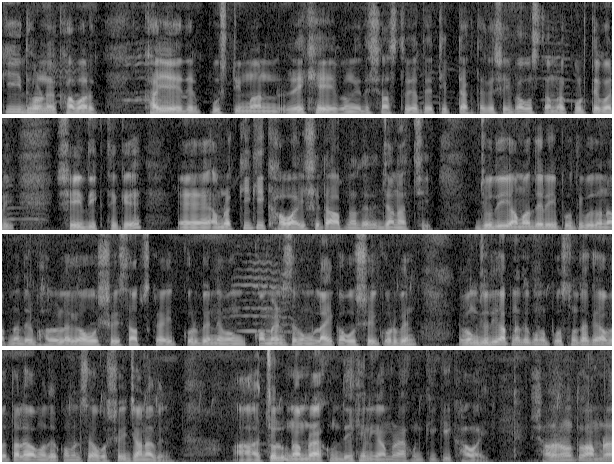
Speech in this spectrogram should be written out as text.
কী ধরনের খাবার খাইয়ে এদের পুষ্টিমান রেখে এবং এদের স্বাস্থ্য যাতে ঠিকঠাক থাকে সেই ব্যবস্থা আমরা করতে পারি, সেই দিক থেকে আমরা কি কি খাওয়াই সেটা আপনাদের জানাচ্ছি। যদি আমাদের এই প্রতিবেদন আপনাদের ভালো লাগে, অবশ্যই সাবস্ক্রাইব করবেন এবং কমেন্টস এবং লাইক অবশ্যই করবেন। এবং যদি আপনাদের কোনো প্রশ্ন থাকে তাহলে আমাদের কমেন্টসে অবশ্যই জানাবেন। চলুন আমরা এখন দেখে নিই, আমরা এখন কি কি খাওয়াই। সাধারণত আমরা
